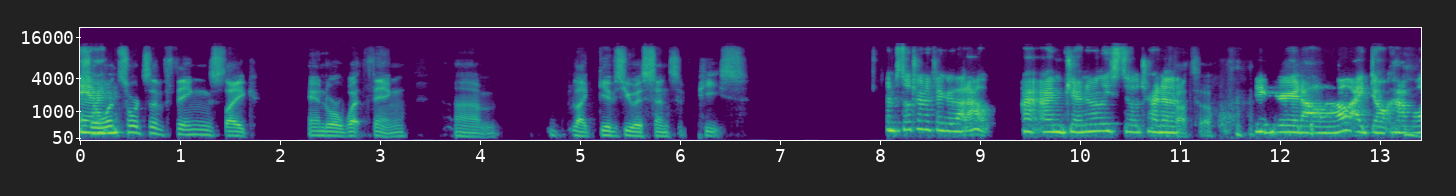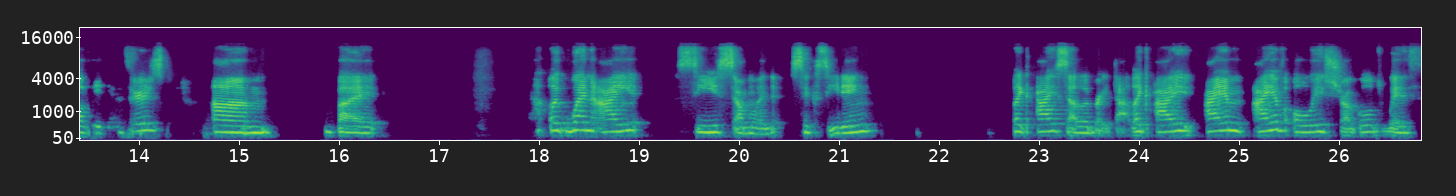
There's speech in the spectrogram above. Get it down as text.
And so what sorts of things like and or what thing um like gives you a sense of peace? I'm still trying to figure that out. I, am generally still trying to so. figure it all out. I don't have all the answers. Um, but like when I see someone succeeding, like I celebrate that. Like I I am I have always struggled with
